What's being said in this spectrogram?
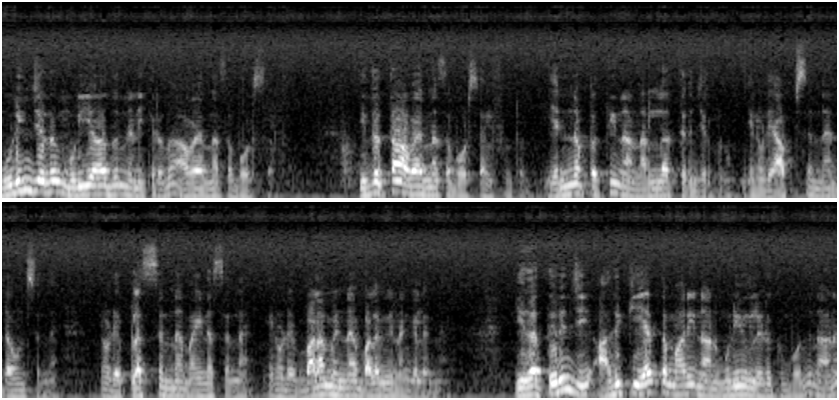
முடிஞ்சதை முடியாதுன்னு நினைக்கிறதும் அவேர்னஸ் அபவுட் செல்ஃப் இதைத்தான் அவேர்னஸ் அபவுட் செல்ஃப்ன்றது என்னை பற்றி நான் நல்லா தெரிஞ்சிருக்கணும். என்னுடைய அப்ஸ் என்ன டவுன்ஸ் என்ன என்னுடைய ப்ளஸ் என்ன மைனஸ் என்ன என்னுடைய பலம் என்ன பலவீனங்கள் என்ன. இதை தெரிஞ்சு அதுக்கு ஏற்ற மாதிரி நான் முடிவுகள் எடுக்கும்போது நான்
